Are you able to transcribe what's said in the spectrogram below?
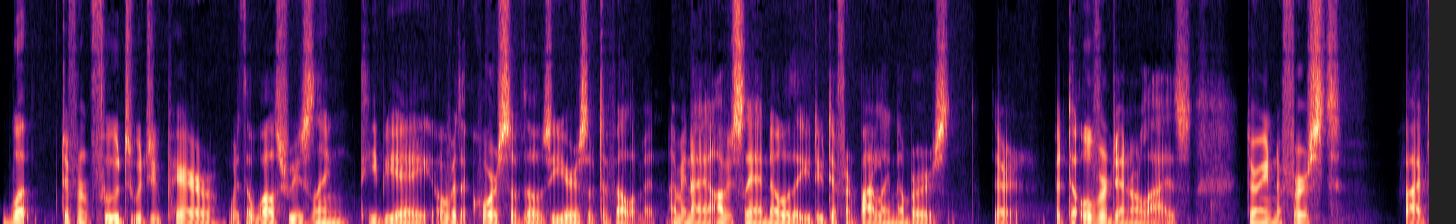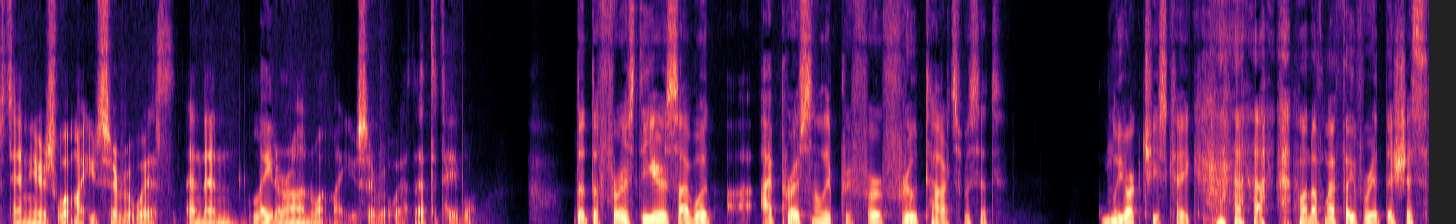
What different foods would you pair with a Welsh Riesling TBA over the course of those years of development? I mean, I obviously I know that you do different bottling numbers there, but to overgeneralize, during the first five to ten years, what might you serve it with, and then later on, what might you serve it with at the table? The the first years, I would, I personally prefer fruit tarts with it. New York cheesecake, one of my favorite dishes.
